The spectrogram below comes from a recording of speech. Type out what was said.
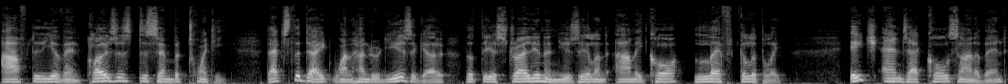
after the event closes December 20. That's the date 100 years ago that the Australian and New Zealand Army Corps left Gallipoli. Each Anzac call sign event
